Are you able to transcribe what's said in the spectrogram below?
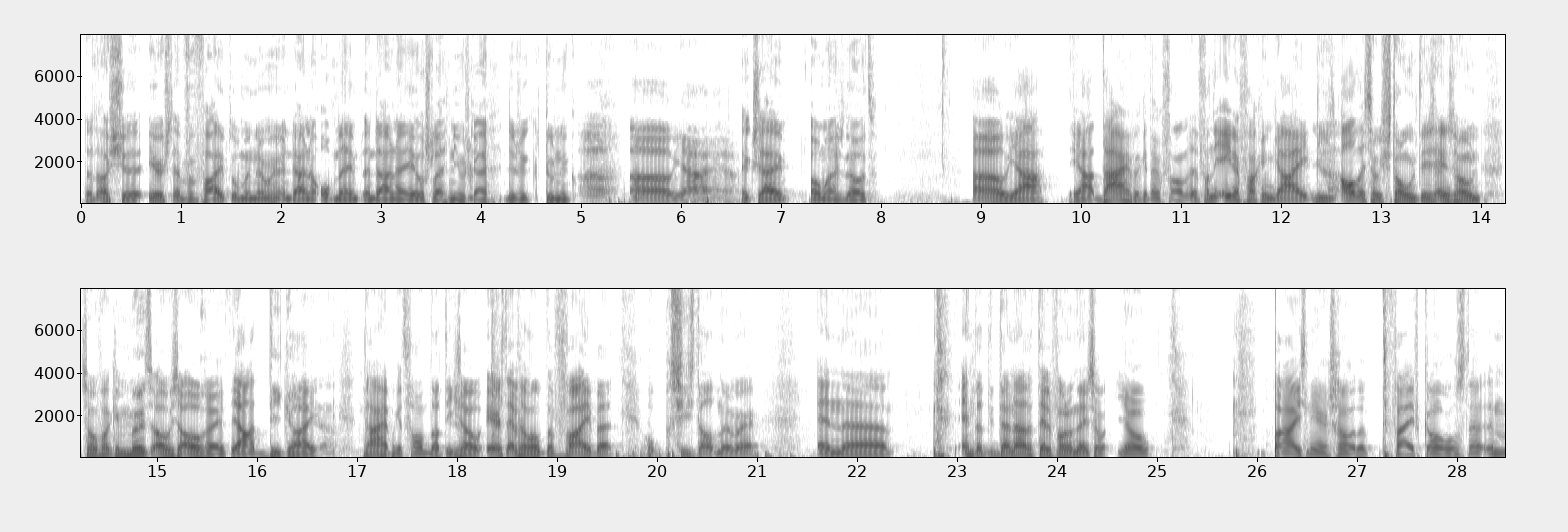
Dat als je eerst even vibet op een nummer en daarna opneemt en daarna heel slecht nieuws krijgt. Dus ik, toen ik, Oh, ja, ja. ik zei, oma is dood. Oh, ja. Ja, daar heb ik het ook van. Eh, Van die ene fucking guy die altijd zo stoned is en zo'n zo'n fucking muts over zijn ogen heeft. Ja, die guy. Daar heb ik het van. Dat hij zo eerst even op de vibe op precies dat nummer. En, eh, en dat hij daarna de telefoon opneemt zo Yo, pa is neergeschoten. Vijf kogels de, eh,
